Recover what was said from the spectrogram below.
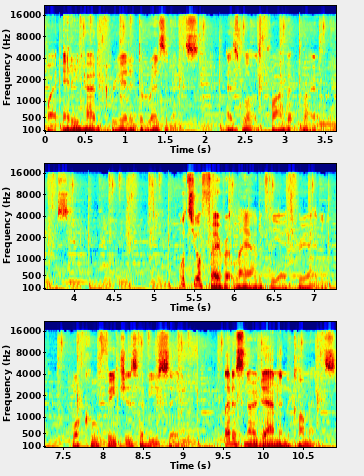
Why Etihad created the residence, as well as private prayer rooms. What's your favourite layout of the A380? What cool features have you seen? Let us know down in the comments.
